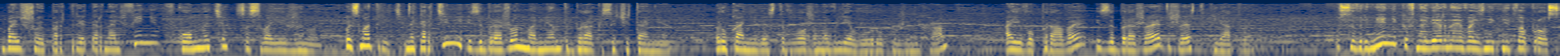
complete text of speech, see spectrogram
Большой портрет Арнольфини в комнате со своей женой. Посмотрите, на картине изображен момент бракосочетания. Рука невесты вложена в левую руку жениха, а его правая изображает жест клятвы. У современников, наверное, возникнет вопрос,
